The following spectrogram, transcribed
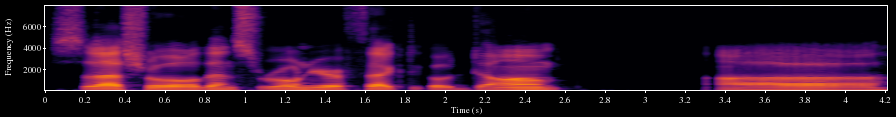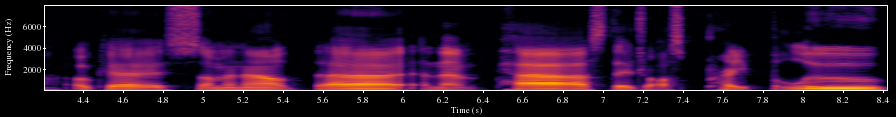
Special, then Saronir effect to go dump. Uh, okay, summon out that, and then pass. They draw Spright Blue.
